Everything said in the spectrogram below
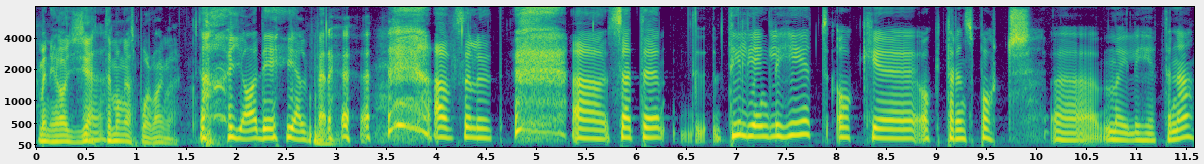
Men ni har jättemånga spårvagnar. ja, det hjälper. Absolut. Uh, så att uh, tillgänglighet och, uh, och transportmöjligheterna.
